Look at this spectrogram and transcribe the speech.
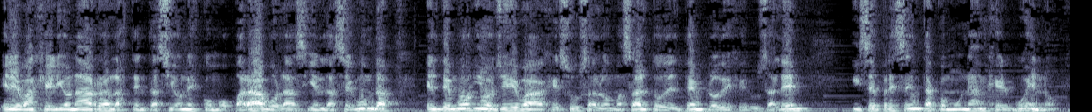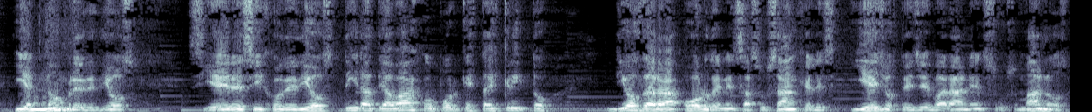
El Evangelio narra las tentaciones como parábolas y en la segunda el demonio lleva a Jesús a lo más alto del templo de Jerusalén y se presenta como un ángel bueno y en nombre de Dios, si eres hijo de Dios, tírate abajo porque está escrito, Dios dará órdenes a sus ángeles y ellos te llevarán en sus manos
